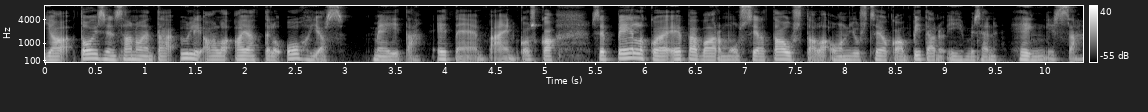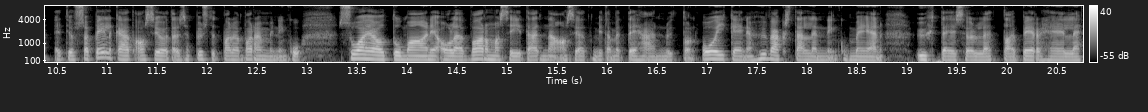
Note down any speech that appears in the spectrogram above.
ja toisin sanoen tämä yliajattelu ohjas meitä eteenpäin, koska se pelko ja epävarmuus siellä taustalla on just se, joka on pitänyt ihmisen hengissä. Että jos sä pelkäät asioita, niin sä pystyt paljon paremmin niin kuin suojautumaan ja ole varma siitä, että nämä asiat, mitä me tehdään nyt, on oikein ja hyväksi tälle niin kuin meidän yhteisölle tai perheelle.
